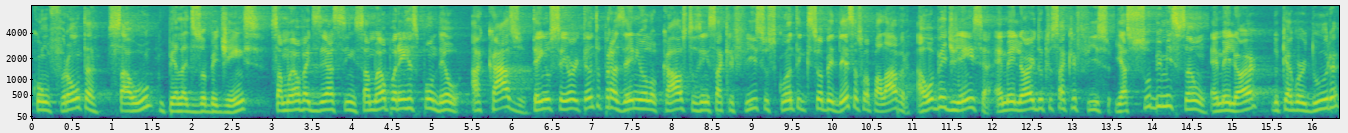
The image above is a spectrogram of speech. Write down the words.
confronta Saul pela desobediência, Samuel vai dizer assim: Samuel, porém, respondeu: Acaso tem o Senhor tanto prazer em holocaustos e em sacrifícios quanto em que se obedeça a sua palavra? A obediência é melhor do que o sacrifício, e a submissão é melhor do que a gordura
